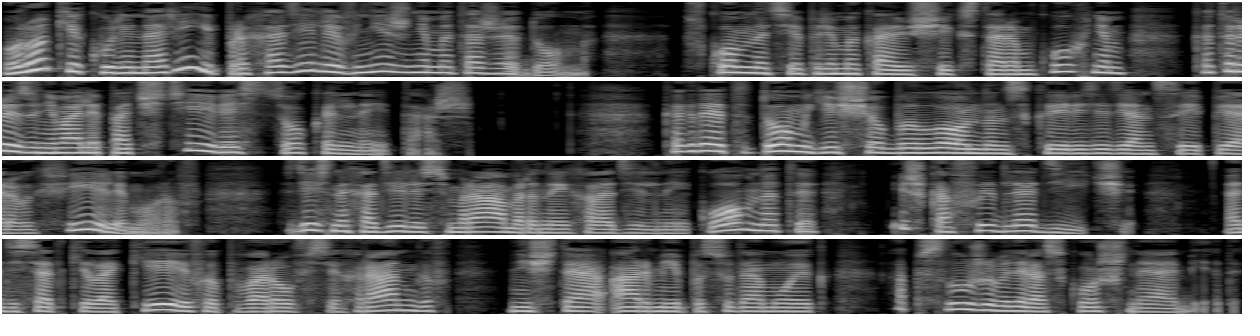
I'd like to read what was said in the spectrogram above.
Уроки кулинарии проходили в нижнем этаже дома, в комнате, примыкающей к старым кухням, которые занимали почти весь цокольный этаж. Когда этот дом еще был лондонской резиденцией первых Филиморов, здесь находились мраморные холодильные комнаты и шкафы для дичи, а десятки лакеев и поваров всех рангов, не считая армии посудомоек, обслуживали роскошные обеды.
